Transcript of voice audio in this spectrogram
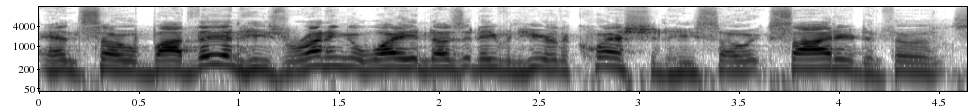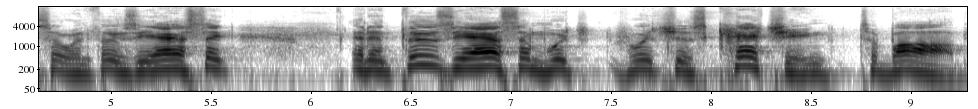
And so by then he's running away and doesn't even hear the question. He's so excited and so enthusiastic, an enthusiasm which, which is catching to Bob.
